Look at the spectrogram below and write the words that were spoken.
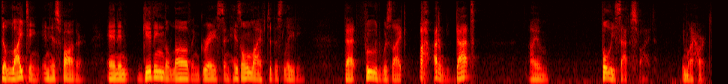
delighting in his Father and in giving the love and grace and his own life to this lady that food was like, ah, I don't need that. I am fully satisfied in my heart.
